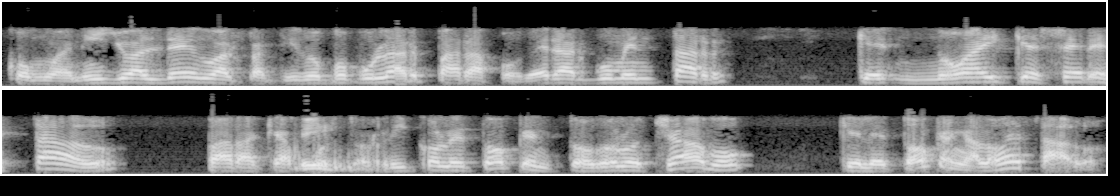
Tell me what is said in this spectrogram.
como anillo al dedo al Partido Popular para poder argumentar que no hay que ser Estado para que a Puerto Rico le toquen todos los chavos que le tocan a los Estados,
